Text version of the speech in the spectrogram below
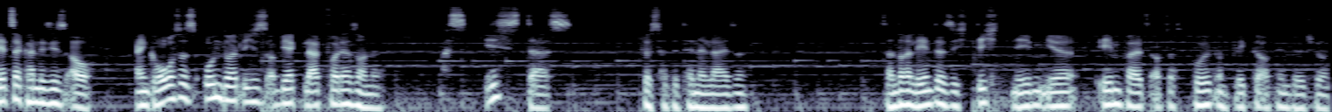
Jetzt erkannte sie es auch. Ein großes, undeutliches Objekt lag vor der Sonne. Was ist das? flüsterte Tenne leise. Sandra lehnte sich dicht neben ihr ebenfalls auf das Pult und blickte auf den Bildschirm.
